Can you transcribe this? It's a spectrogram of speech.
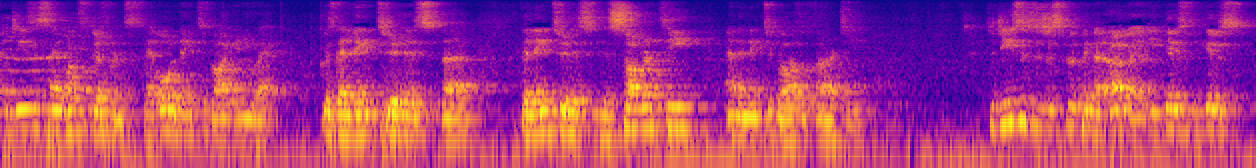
and Jesus said, "What's the difference? They're all linked to God anyway, because they're linked to His, uh, they're linked to His, His sovereignty, and they're linked to God's authority." So Jesus is just flipping that over. He gives, he gives,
